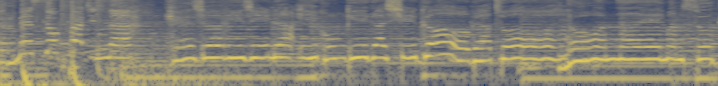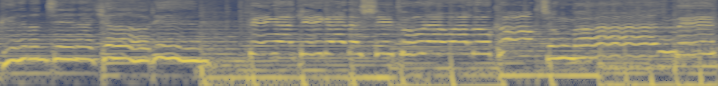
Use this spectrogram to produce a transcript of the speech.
여름에 쏙 빠진 나 계절이 지나 이 공기가 식어가도 너와 나의 맘속은 언제나 여름. 빙하기가 다시 돌아와도 걱정 마늘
